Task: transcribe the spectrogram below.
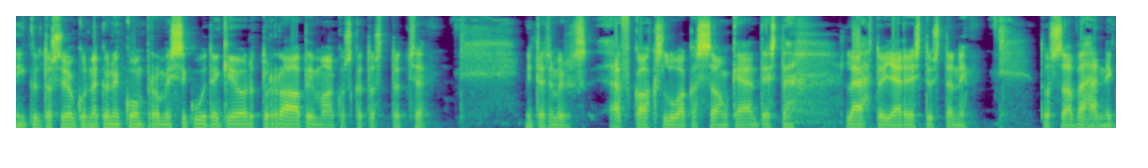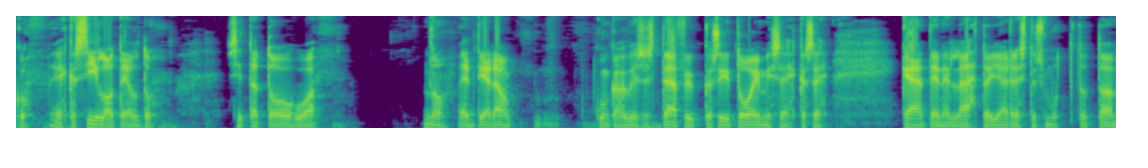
Niin kyllä tuossa jonkunnäköinen kompromissi kuitenkin on jouduttu raapimaan, koska tuosta se, mitä esimerkiksi F2-luokassa on käänteistä lähtöjärjestystä, niin tuossa on vähän niin kuin ehkä siloteltu sitä touhua. No, en tiedä on, kuinka hyvin se sitten F1 toimisi, ehkä se käänteinen lähtöjärjestys, mutta tota,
